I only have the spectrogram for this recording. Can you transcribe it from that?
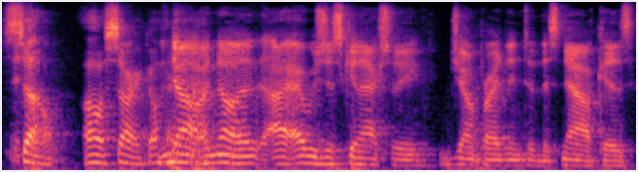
So, oh, sorry, go ahead. No, no, I, I was just going to actually jump right into this now because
